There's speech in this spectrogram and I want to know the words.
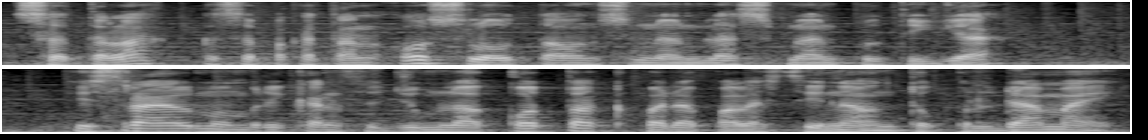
Setelah kesepakatan Oslo tahun 1993, Israel memberikan sejumlah kota kepada Palestina untuk berdamai.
